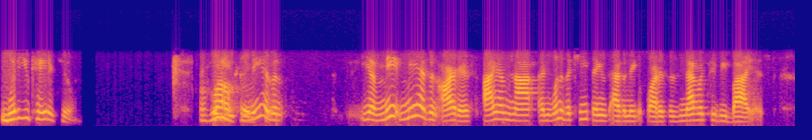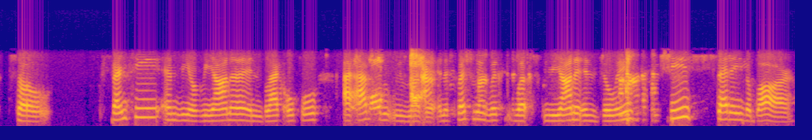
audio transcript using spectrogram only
what do you cater to? Or who do well, me to? as an yeah, me me as an artist, I am not, and one of the key things as a makeup artist is never to be biased. So, Fenty and you know Rihanna and Black Opal, I absolutely love it, and especially with what Rihanna is doing, she's setting the bar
